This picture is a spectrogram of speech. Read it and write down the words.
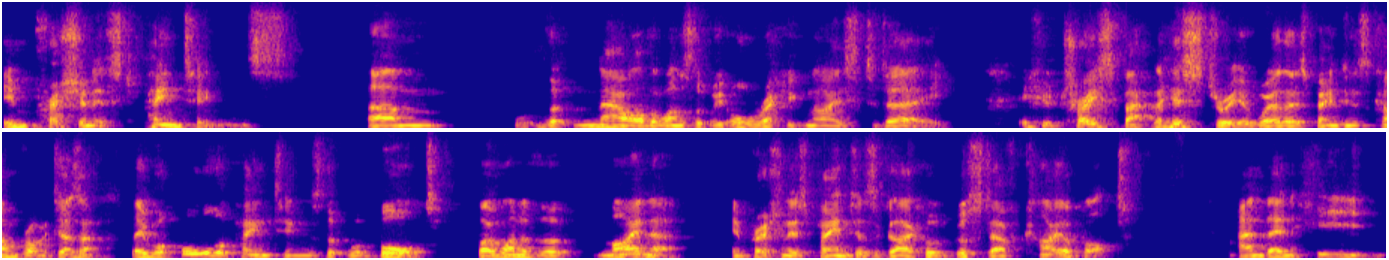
impressionist paintings um, that now are the ones that we all recognize today. If you trace back the history of where those paintings come from, it turns out they were all the paintings that were bought by one of the minor impressionist painters, a guy called Gustav Caillebotte. And then he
